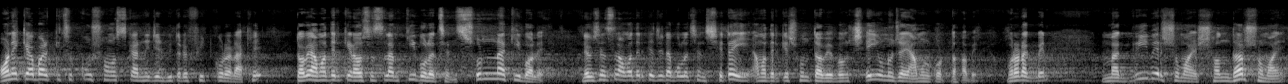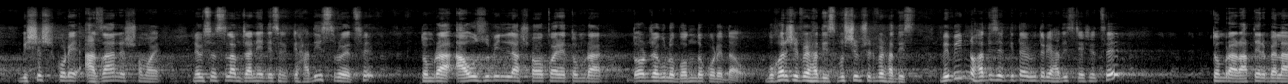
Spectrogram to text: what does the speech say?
অনেকে আবার কিছু কুসংস্কার নিজের ভিতরে ফিট করে রাখে। তবে আমাদেরকে রাউসাল্লাম কি বলেছেন? সুন্না কি বলে? নবিসাল্লাম আমাদেরকে যেটা বলেছেন সেটাই আমাদেরকে শুনতে হবে এবং সেই অনুযায়ী আমল করতে হবে। মনে রাখবেন মাগরিবের সময়, সন্ধ্যার সময়, বিশেষ করে আজানের সময় নবিসাল্লাম জানিয়ে দিয়েছেন একটি হাদিস রয়েছে, তোমরা আউজুবিল্লাহ সহকারে তোমরা দরজাগুলো বন্ধ করে দাও। বুখারি শরীফের হাদিস, মুসলিম শরীফের হাদিস, বিভিন্ন হাদিসের কিতাবের ভিতরে হাদিসটি এসেছে, তোমরা রাতের বেলা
